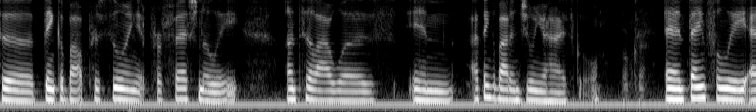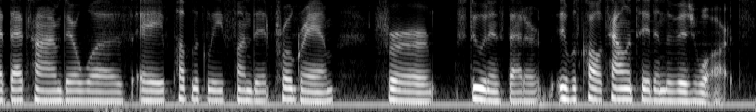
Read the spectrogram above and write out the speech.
to think about pursuing it professionally until I was in, I think about in junior high school. Okay. And thankfully, at that time, there was a publicly funded program for students that are, it was called Talented in the Visual Arts.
